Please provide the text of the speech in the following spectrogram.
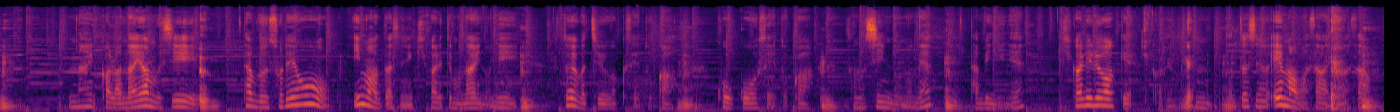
うん。ないから悩むし、うん。多分それを今私に聞かれてもないのにうん。例えば中学生とかうん。高校生とかうん。その進路のねうん。旅にね聞かれるわけ、聞かれるね。うん。うん。私のエマはさ今さ、うん。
